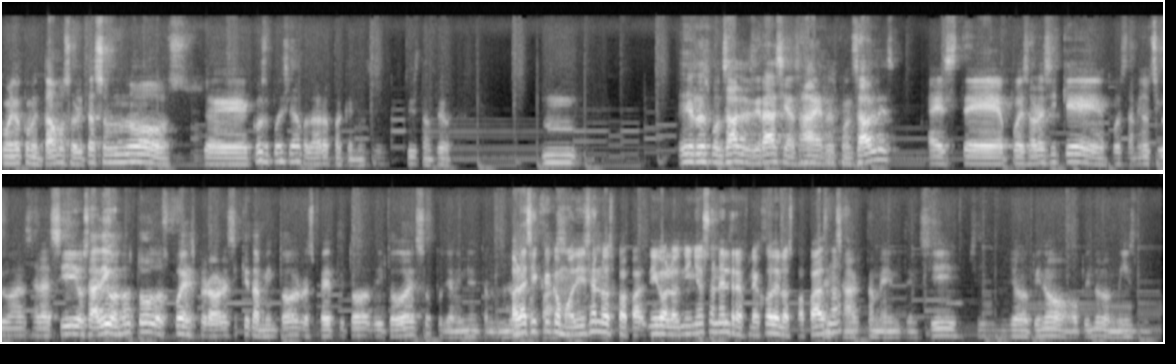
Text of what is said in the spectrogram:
como ya lo comentábamos ahorita, son unos, eh, ¿cómo se puede decir la palabra para que no se tan feo? Mm, Irresponsables, gracias, ah, irresponsables. Este, pues ahora sí que, pues también los chicos van a ser así, o sea, digo, no todos, pues, pero ahora sí que también todo el respeto y todo, y todo eso, pues ya vienen también. Ahora sí que como dicen los papás, digo, los niños son el reflejo de los papás, ¿no? Exactamente, sí, sí, yo opino, opino lo mismo.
